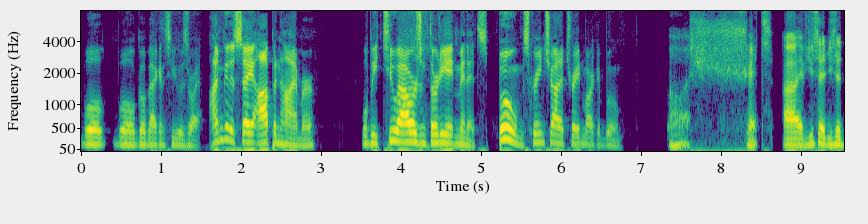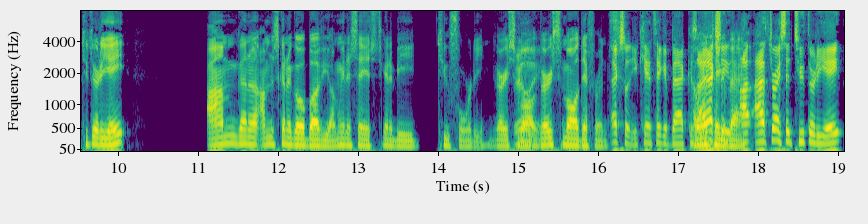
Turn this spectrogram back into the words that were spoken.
we'll we'll go back and see who was right. I'm gonna say Oppenheimer will be two hours and 38 minutes. Boom. Screenshot it, trademark it. Boom. Oh shit. Uh, if you said you said 238, I'm gonna I'm just gonna go above you. I'm gonna say it's gonna be 240. Very small, Really? very small difference. Excellent. You can't take it back because I I, won't take it actually back. I, after I said 238,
